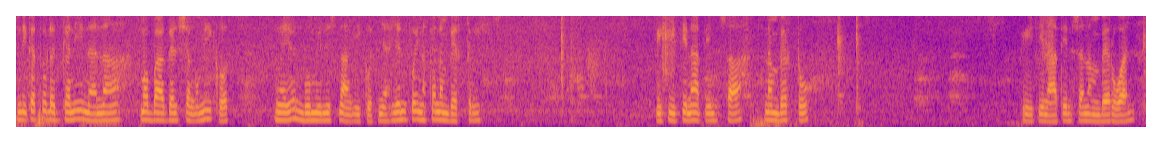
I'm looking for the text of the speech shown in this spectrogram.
Hindi katulad kanina na mabagal siyang umikot. Ngayon, bumilis na ang ikot niya. Yan po yung naka number 3. Pihitin natin sa number 2. Pihitin natin sa number 1.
